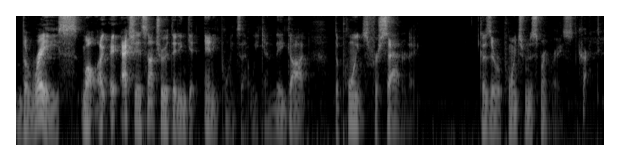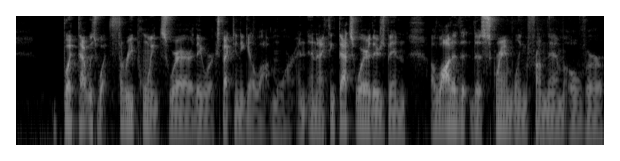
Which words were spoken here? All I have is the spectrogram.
the race. Well, I, actually, it's not true that they didn't get any points that weekend. They got the points for Saturday because there were points from the sprint race. Correct. But that was what three points where they were expecting to get a lot more, and and I think that's where there's been a lot of the, the scrambling from them over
